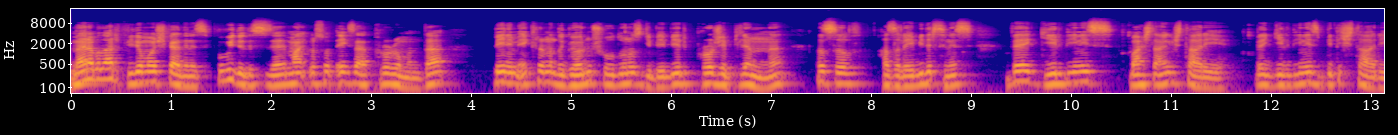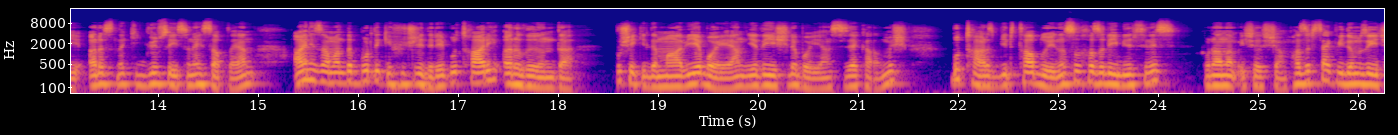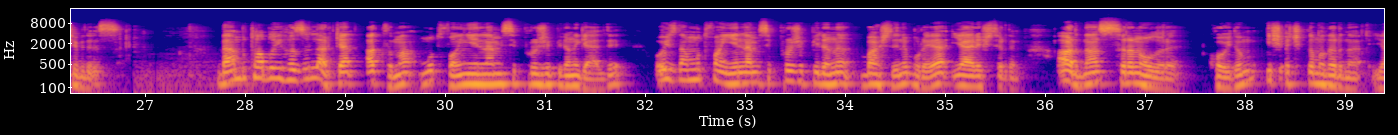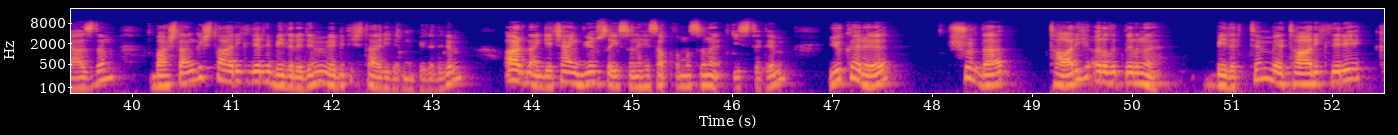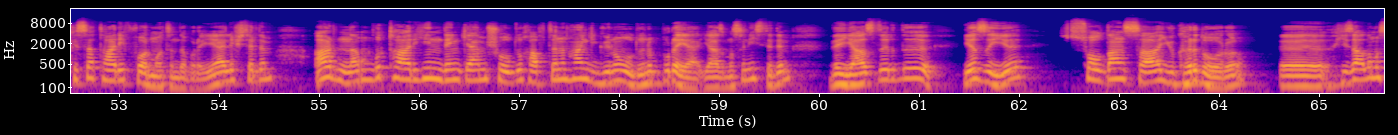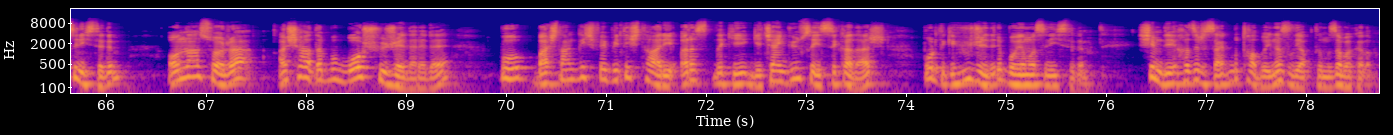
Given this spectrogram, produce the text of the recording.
Merhabalar, videoma hoş geldiniz. Bu videoda size Microsoft Excel programında benim ekranında görmüş olduğunuz gibi bir proje planını nasıl hazırlayabilirsiniz ve girdiğiniz başlangıç tarihi ve girdiğiniz bitiş tarihi arasındaki gün sayısını hesaplayan, aynı zamanda buradaki hücreleri bu tarih aralığında bu şekilde maviye boyayan ya da yeşile boyayan size kalmış bu tarz bir tabloyu nasıl hazırlayabilirsiniz? Bunu anlatmaya çalışacağım. Hazırsak videomuza geçebiliriz. Ben bu tabloyu hazırlarken aklıma mutfağın yenilenmesi proje planı geldi. O yüzden mutfağın yenilenmesi proje planı başlığını buraya yerleştirdim. Ardından sıra nolları koydum. İş açıklamalarını yazdım. Başlangıç tarihlerini belirledim ve bitiş tarihlerini belirledim. Ardından geçen gün sayısını hesaplamasını istedim. Yukarı şurada tarih aralıklarını belirttim ve tarihleri kısa tarih formatında buraya yerleştirdim. Ardından bu tarihin denk gelmiş olduğu haftanın hangi günü olduğunu buraya yazmasını istedim. Ve yazdırdığı yazıyı soldan sağa yukarı doğru e, hizalamasını istedim. Ondan sonra aşağıda bu boş hücrelere de bu başlangıç ve bitiş tarihi arasındaki geçen gün sayısı kadar buradaki hücreleri boyamasını istedim. Şimdi hazırsak bu tabloyu nasıl yaptığımıza bakalım.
